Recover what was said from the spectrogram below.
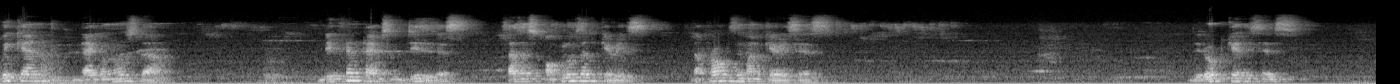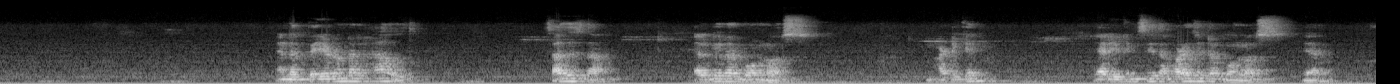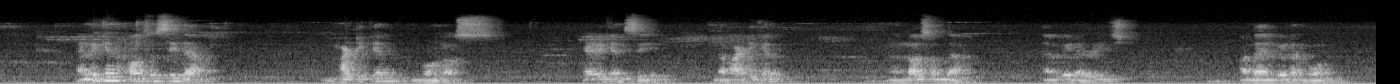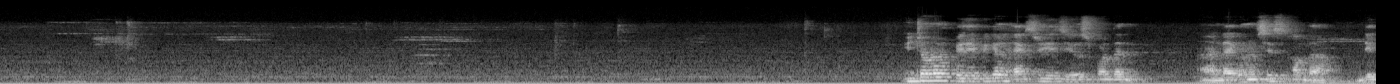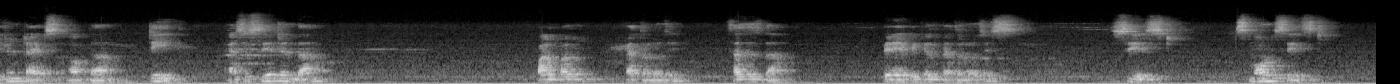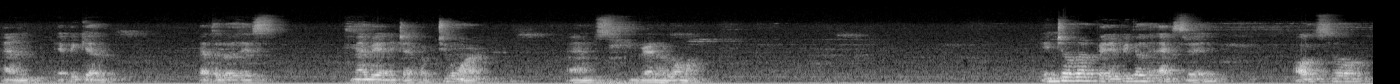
we can diagnose the different types of diseases such as occlusal caries, the proximal caries, the root caries, and the periodontal health such as the alveolar bone loss, vertical, here you can see the horizontal bone loss here. And we can also see the vertical bone loss. Here you can see the vertical loss of the alveolar ridge or the alveolar bone. Intraoral periapical X-ray is used for the uh, diagnosis of the different types of the teeth associated the pulpal pathology such as the periapical pathologies, cyst, small cyst and apical pathologies may be any type of tumor and granuloma. Intraoral periapical X-ray also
